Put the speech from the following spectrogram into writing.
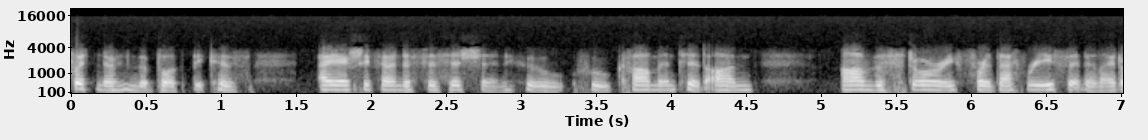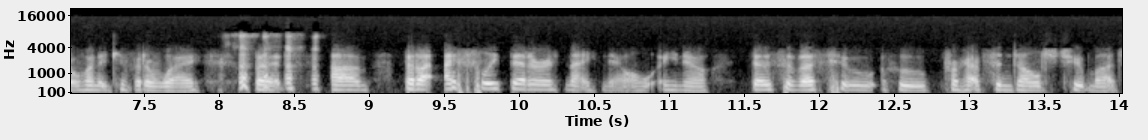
footnote in the book because I actually found a physician who who commented on on the story for that reason and I don't want to give it away but um but I, I sleep better at night now you know those of us who who perhaps indulge too much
